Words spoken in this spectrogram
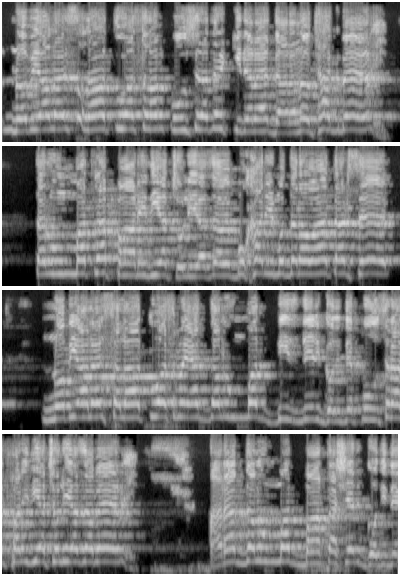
নবী আলাইসালাম পুসরাতের কিনারায় দাঁড়ানো থাকবেন তার উম্মাতরা পাড়ি দিয়া চলিয়া যাবে। বুখারির মধ্যে রওয়ায়াত আসছে। নবী আলাইসালাম একদল উম্মত বিজলির গতিতে পুসরাত পাড়ি দিয়া চলিয়া যাবে। আর একদল উম্মত বাতাসের গতিতে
